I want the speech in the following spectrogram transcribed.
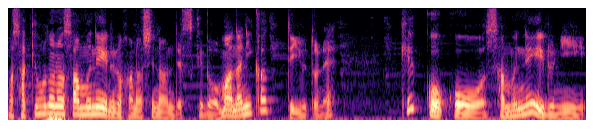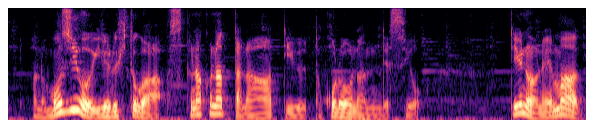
ま、先ほどのサムネイルの話なんですけど、まあ何かっていうとね、結構こうサムネイルにあの文字を入れる人が少なくなったなっていうところなんですよ。っていうのはね、まあ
